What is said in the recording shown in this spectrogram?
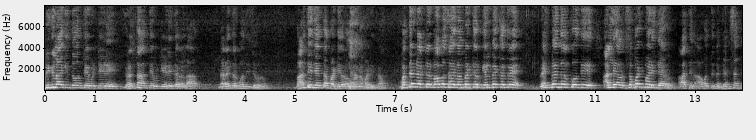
ಬಿಗಿಲಾಗಿದ್ದು ಅಂತ ಹೇಳ್ಬಿಟ್ಟು ಹೇಳಿ, ಗ್ರಂಥ ಅಂತ ಹೇಳ್ಬಿಟ್ಟು ಹೇಳಿದಾರಲ್ಲ ನರೇಂದ್ರ ಮೋದಿಜಿಯವರು. ಭಾರತೀಯ ಜನತಾ ಪಾರ್ಟಿ ಅವರು ಅವಮಾನ ಮಾಡಿದ್ರ. ಮತ್ತೆ ಡಾಕ್ಟರ್ ಬಾಬಾ ಸಾಹೇಬ್ ಅಂಬೇಡ್ಕರ್ ಗೆಲ್ಬೇಕಂದ್ರೆ ವೆಸ್ಟ್ ಬೆಂಗಾಲ್ಗೆ ಹೋಗಿ ಅಲ್ಲಿ ಅವ್ರಿಗೆ ಸಪೋರ್ಟ್ ಮಾಡಿದ್ದಾರು ಆತಿನ ಅವತ್ತಿನ ಜನಸಂಘ.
